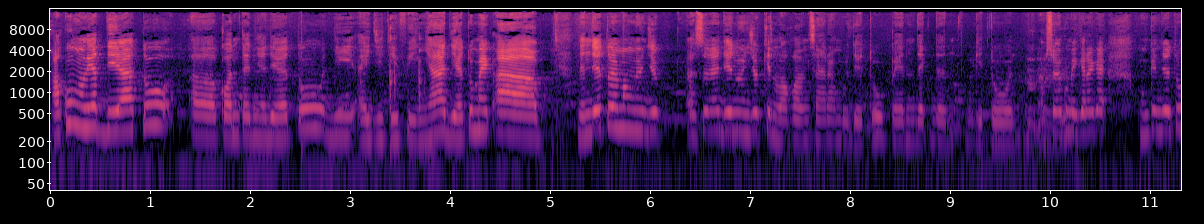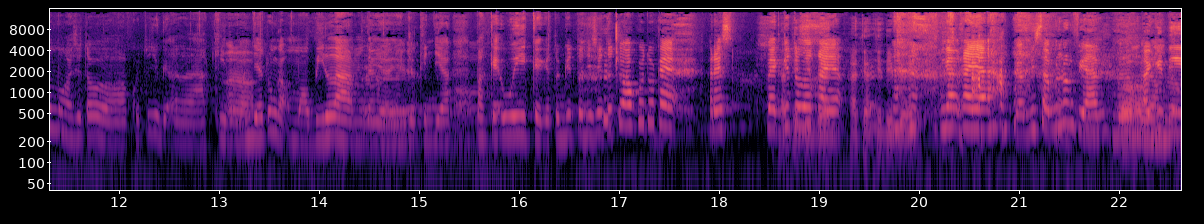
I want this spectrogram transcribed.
aku ngelihat dia tuh eh, kontennya dia tuh di IGTV-nya dia tuh make up. Dan dia tuh emang nunjuk maksudnya dia nunjukin loh kalau misalnya rambut dia tuh pendek dan gitu. Maksudnya aku mikirnya kayak mungkin dia tuh mau ngasih tahu loh aku tuh juga laki cuman dia tuh nggak mau bilang jangan nunjukin dia pakai wig kayak gitu gitu di situ tuh aku tuh kayak respect Hati gitu loh kayak hati-hati di nggak kayak nggak bisa belum Fian Belum, lagi belum, di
